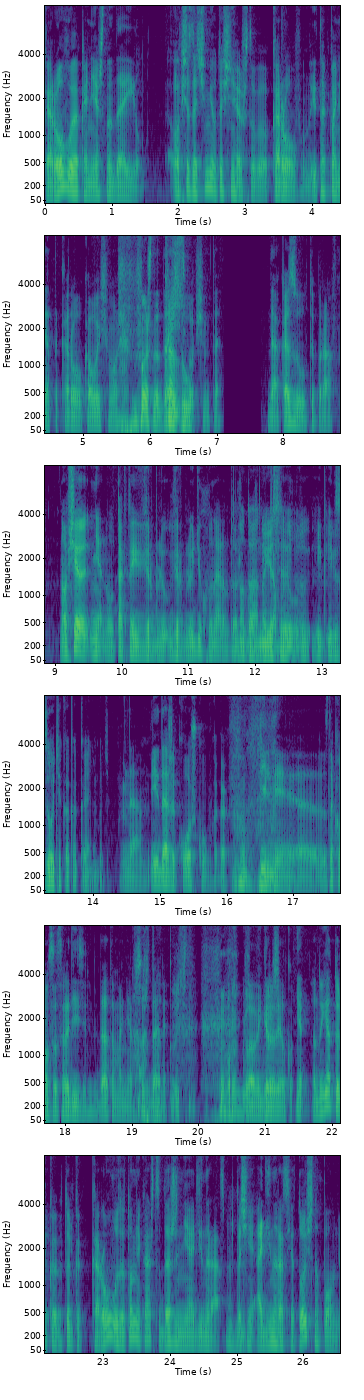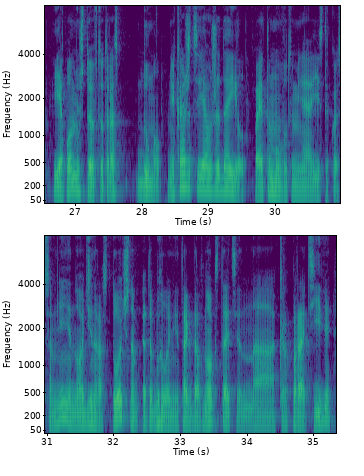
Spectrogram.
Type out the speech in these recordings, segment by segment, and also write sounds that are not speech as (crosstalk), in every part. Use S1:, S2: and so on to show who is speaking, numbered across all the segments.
S1: Корову я, конечно, доил. Вообще, зачем я уточняю, что корову? И так понятно, корову, кого еще можно, (laughs) можно доить,
S2: Козу.
S1: в общем-то. Да, козу, ты прав. Ну, вообще, не, ну так-то и верблю, верблюдиху, наверное, тоже
S2: ну да, но
S1: и
S2: если
S1: кобылу.
S2: экзотика какая-нибудь.
S1: Да, и даже кошку, как в (laughs) фильме э, «Знакомство с родителями», да, там они (laughs) обсуждали.
S2: Точно. (laughs)
S1: Главный герой Дейлку. Нет, ну я только, только корову, зато, мне кажется, даже не один раз. Точнее, один раз я точно помню. Я помню, что я в тот раз думал, мне кажется, я уже доил. Поэтому вот у меня есть такое сомнение, но один раз точно, это было не так давно, кстати, на корпоративе.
